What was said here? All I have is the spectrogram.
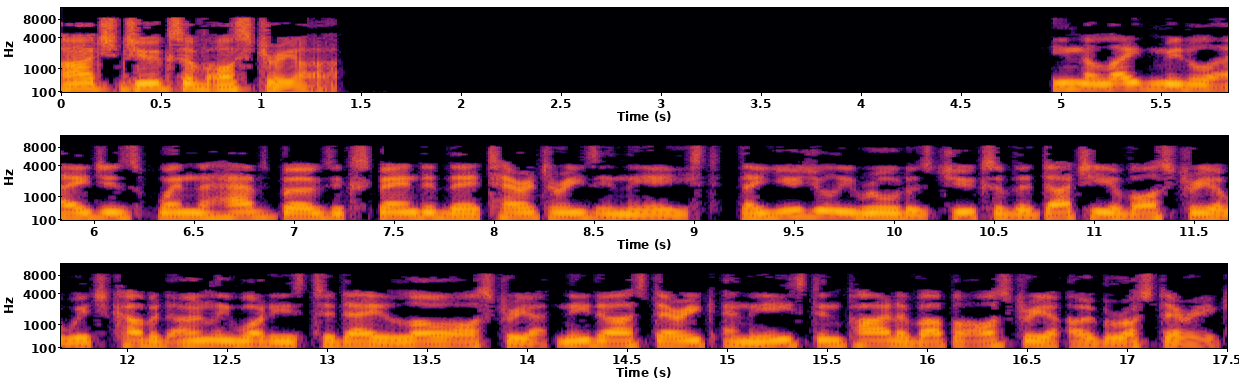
Archdukes of Austria. In the late Middle Ages, when the Habsburgs expanded their territories in the east, they usually ruled as dukes of the Duchy of Austria which covered only what is today Lower Austria Niederösterreich and the eastern part of Upper Austria Oberösterreich.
